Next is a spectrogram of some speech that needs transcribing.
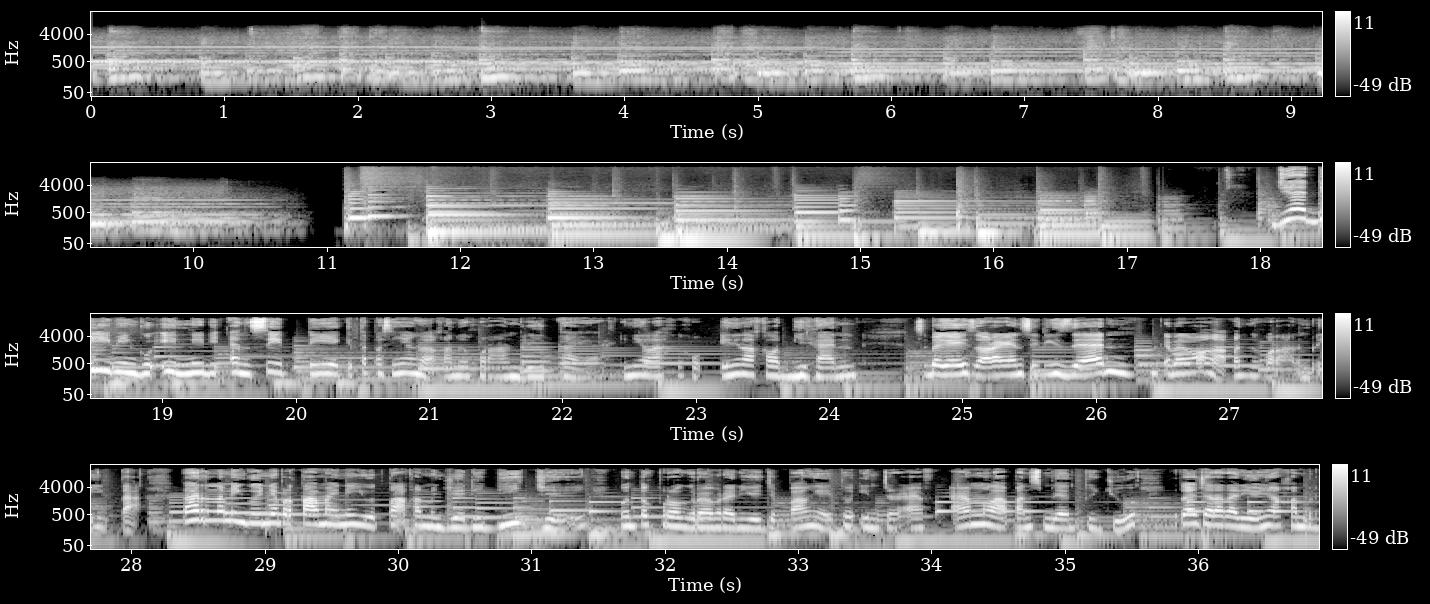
minggu ini di NCT kita pastinya nggak akan kekurangan berita ya. Inilah inilah kelebihan sebagai seorang citizen karena lo nggak akan kekurangan berita. Karena minggu ini pertama ini Yuta akan menjadi DJ untuk program radio Jepang yaitu Inter FM 897. Itu acara radionya akan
